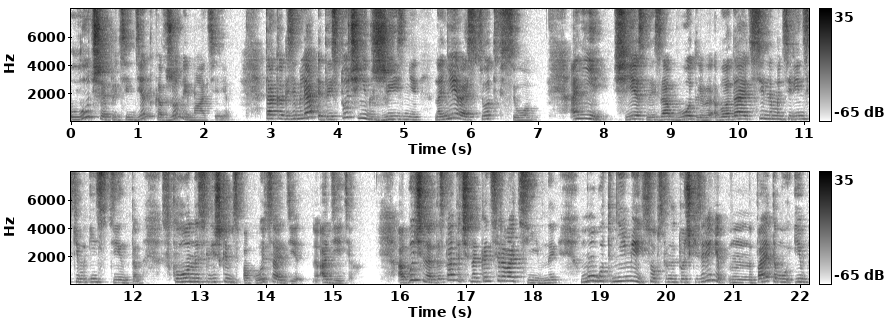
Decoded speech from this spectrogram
лучшая претендентка в жены матери так как земля это источник жизни на ней растет все они честные заботливые обладают сильным материнским инстинктом склонны слишком беспокоиться о, де о детях обычно достаточно консервативны могут не иметь собственной точки зрения поэтому им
